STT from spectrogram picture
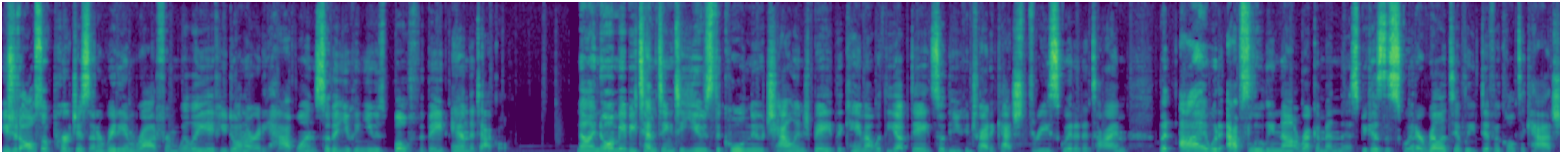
You should also purchase an iridium rod from Willy if you don't already have one so that you can use both the bait and the tackle. Now, I know it may be tempting to use the cool new challenge bait that came out with the update so that you can try to catch three squid at a time, but I would absolutely not recommend this because the squid are relatively difficult to catch,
